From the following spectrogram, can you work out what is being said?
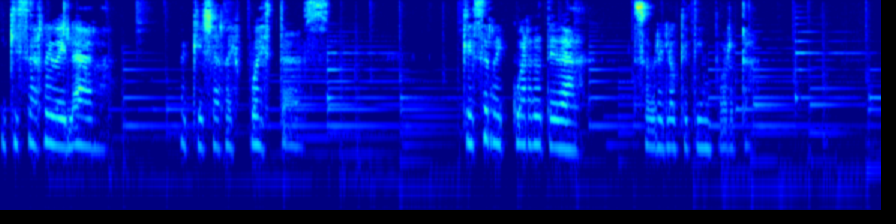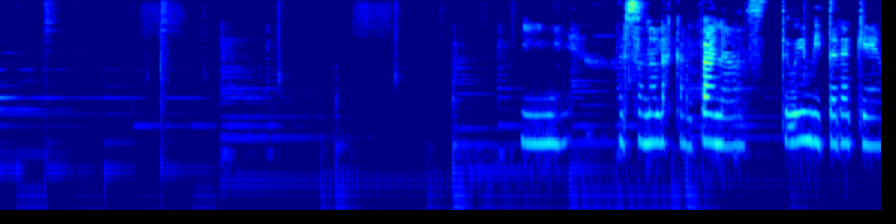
Y quizás revelar aquellas respuestas que ese recuerdo te da sobre lo que te importa. Y al sonar las campanas, te voy a invitar a que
